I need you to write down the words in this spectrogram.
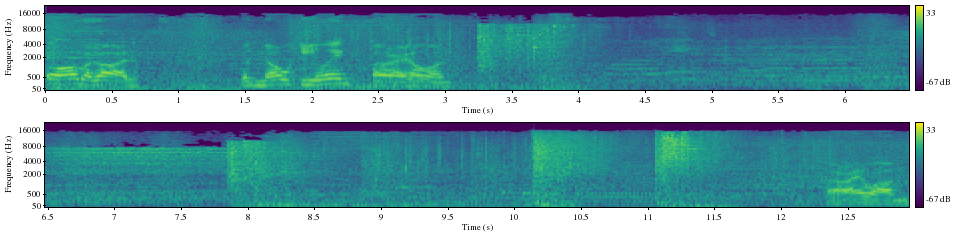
Oh my god. With no healing? Alright, hold on. Alright, well, I'm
